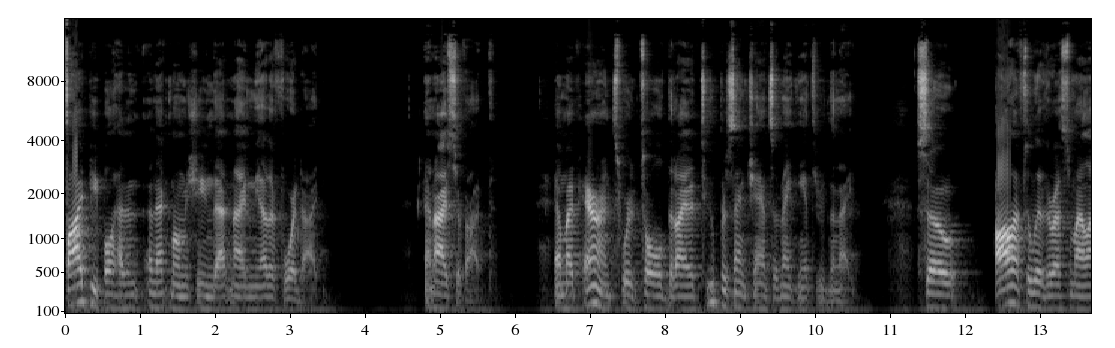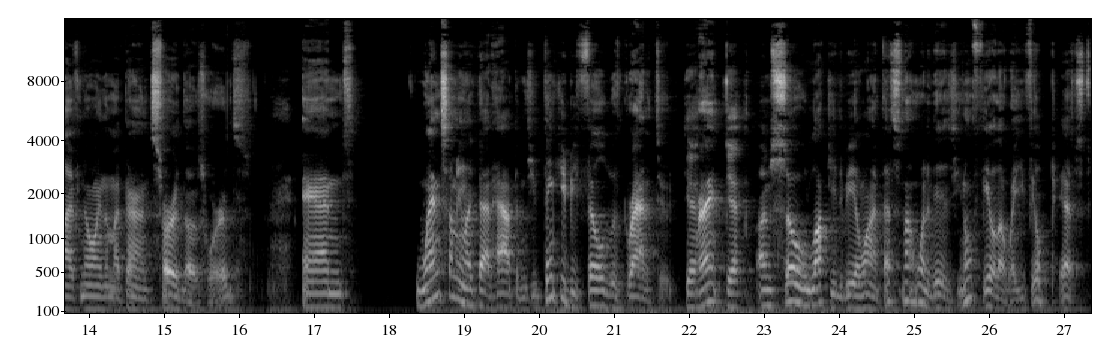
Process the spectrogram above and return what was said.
five people had an, an ECMO machine that night, and the other four died. And I survived. And my parents were told that I had a 2% chance of making it through the night. So I'll have to live the rest of my life knowing that my parents heard those words. And when something like that happens, you'd think you'd be filled with gratitude. Yeah. Right? Yeah. I'm so lucky to be alive. That's not what it is. You don't feel that way. You feel pissed.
